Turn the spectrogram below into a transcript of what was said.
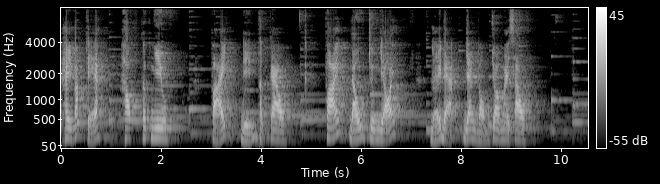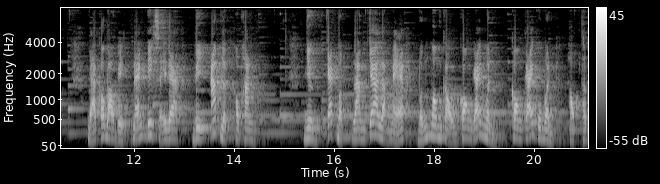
hay bắt trẻ học thật nhiều? Phải điểm thật cao? Phải đậu trường giỏi để đạt danh vọng cho mai sau? Đã có bao việc đáng tiếc xảy ra vì áp lực học hành. Nhưng các bậc làm cha làm mẹ vẫn mong cầu con gái mình con cái của mình học thật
